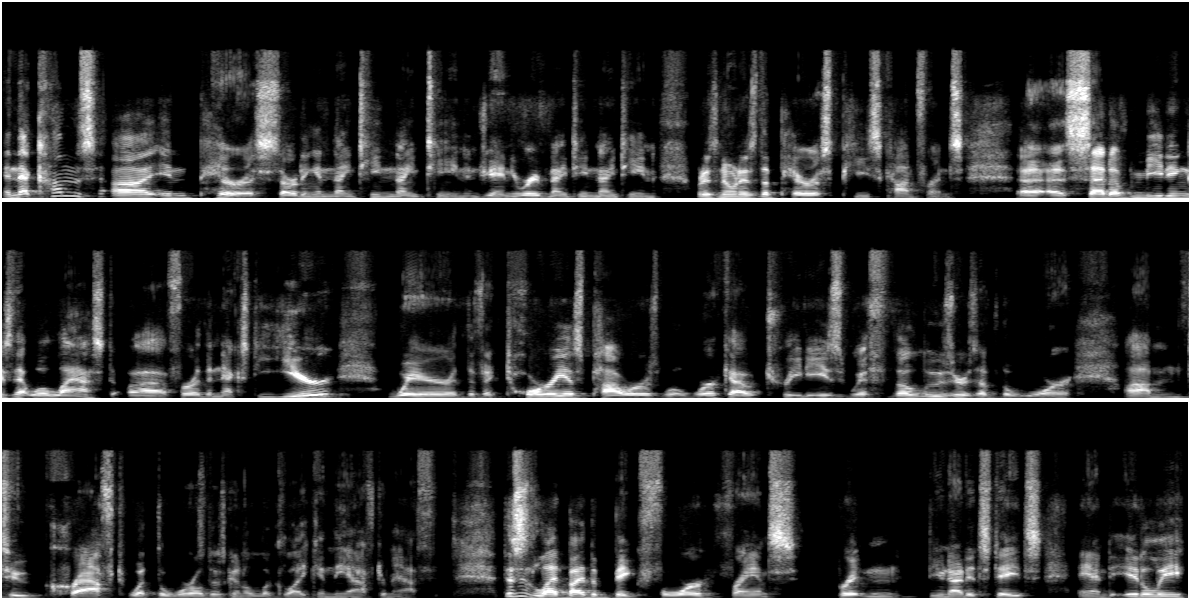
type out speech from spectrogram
And that comes uh, in Paris starting in 1919, in January of 1919, what is known as the Paris Peace Conference, uh, a set of meetings that will last uh, for the next year, where the victorious powers will work out treaties with the losers of the war um, to craft what the world is going to look like in the aftermath. This is led by the big four France, Britain, the United States, and Italy,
